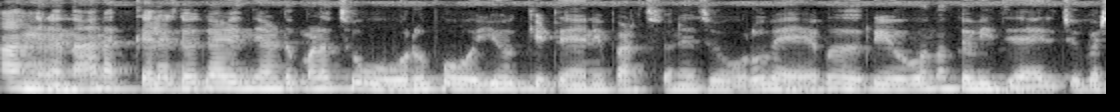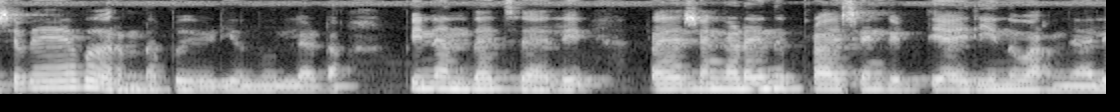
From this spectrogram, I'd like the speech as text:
അങ്ങനെ ഞാൻ നനക്കലൊക്കെ കഴിഞ്ഞാണ്ട് നമ്മളെ ചോറ് പോയി നോക്കിയിട്ട് ഞാൻ പറച്ചോനെ ചോറ് വേവേറിയോ? എന്നൊക്കെ വിചാരിച്ചു. പക്ഷെ വേവേറേണ്ട പേടിയൊന്നുമില്ല കേട്ടോ പിന്നെ എന്താ വെച്ചാൽ റേഷൻ കടയിൽ നിന്ന് ഇപ്രാവശ്യം കിട്ടിയ അരി എന്ന് പറഞ്ഞാൽ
